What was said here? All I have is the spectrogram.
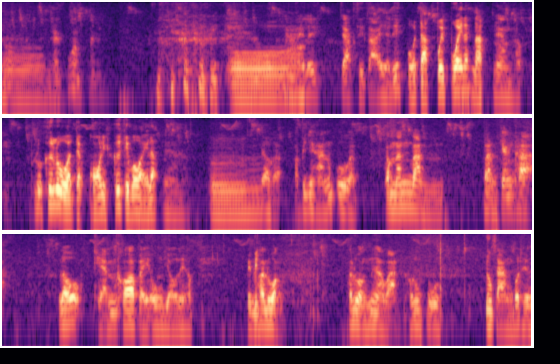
โอ้มใส่พ่วงไปโอ้หายเลย จากสิตายอย่าดิโอ้จากป่วยๆนักแม่นครับๆรู้คือรู้ว่าแต่ของนี่คือสิบ่ไหวแล้วแม่นครับอืมแล้วก็อภินิหารหลวงปู่กับกำนันบ้านบ้านแกงข่าแล้วแขนคอไปองค์เดียวเลยครับ เป็นพระหลวงพระหลวงเนื้อหวานเขาหลวงปู่สั่งบ่ถึง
